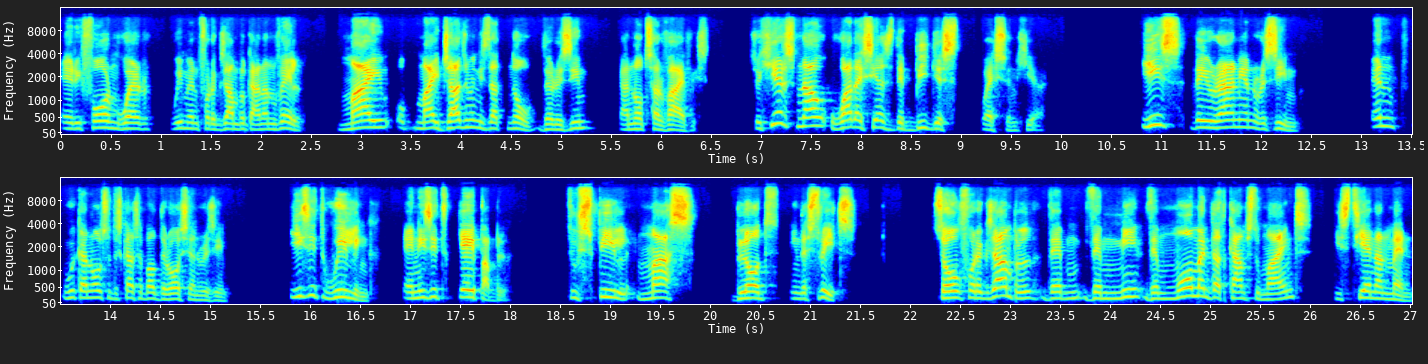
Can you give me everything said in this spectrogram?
a reform where women, for example, can unveil? My, my judgment is that no, the regime cannot survive this. So here's now what I see as the biggest question here. Is the Iranian regime and we can also discuss about the Russian regime. Is it willing and is it capable to spill mass blood in the streets? So, for example, the, the, the moment that comes to mind is Tiananmen,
